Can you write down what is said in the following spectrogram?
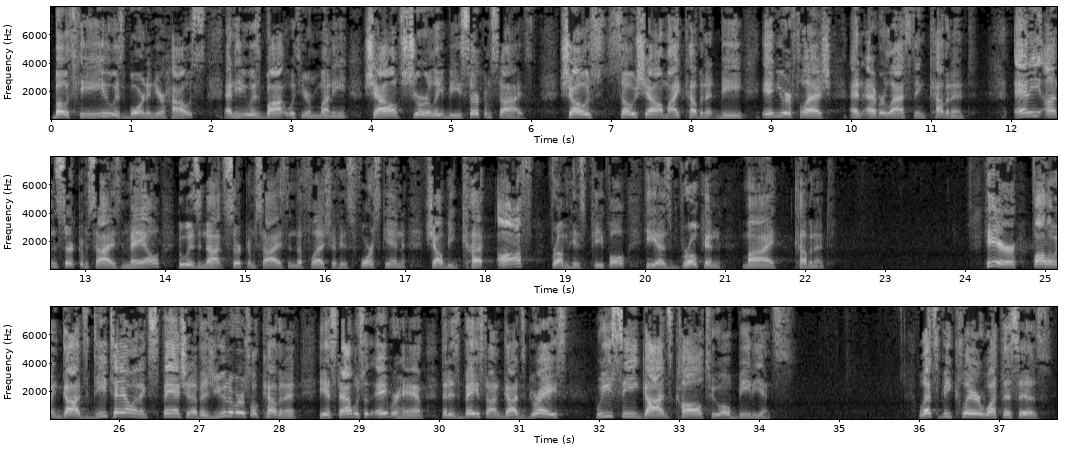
both he who is born in your house and he who is bought with your money shall surely be circumcised. So, so shall my covenant be in your flesh an everlasting covenant. Any uncircumcised male who is not circumcised in the flesh of his foreskin shall be cut off from his people. He has broken my covenant. Here, following God's detail and expansion of his universal covenant he established with Abraham that is based on God's grace, we see God's call to obedience. Let's be clear what this is.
